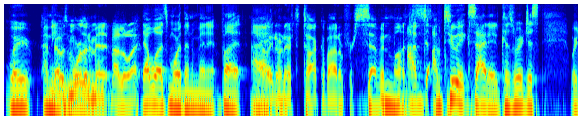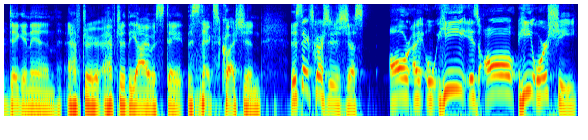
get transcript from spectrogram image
we're, I mean, That was more than a minute, by the way. that was more than a minute, but Now I, we don't have to talk about them for seven months. I'm, I'm too excited because we're just we're digging in after after the Iowa State. This next question, this next question is just all. I, he is all he or she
